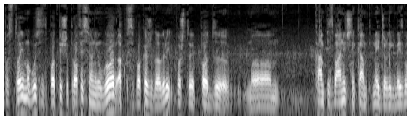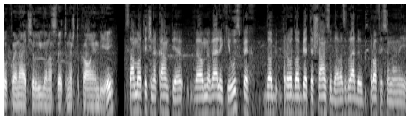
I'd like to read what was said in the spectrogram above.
postoji mogućnost da potpišu profesionalni ugovor ako se pokažu dobri, pošto je pod um, kamp je zvanični kamp Major League Baseball koja je najjača liga na svetu, nešto kao NBA. Samo otići na kamp je veoma veliki uspeh. Dobi, prvo dobijate šansu da vas gledaju profesionalni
